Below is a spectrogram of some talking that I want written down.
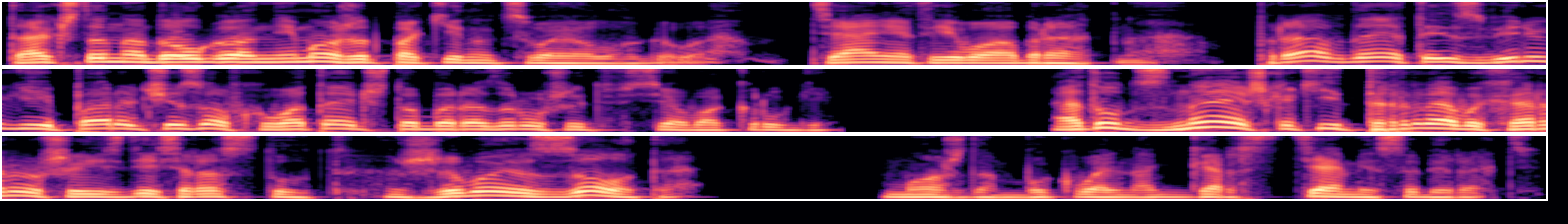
так что надолго он не может покинуть свое логово. Тянет его обратно. Правда, этой зверюги и пары часов хватает, чтобы разрушить все в округе. А тут знаешь, какие травы хорошие здесь растут. Живое золото. Можно буквально горстями собирать.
